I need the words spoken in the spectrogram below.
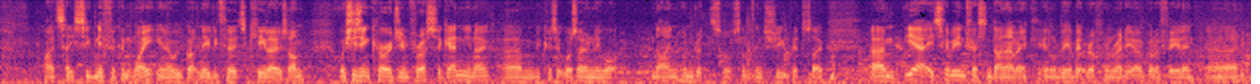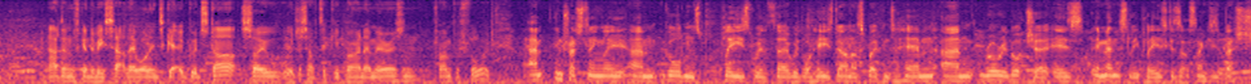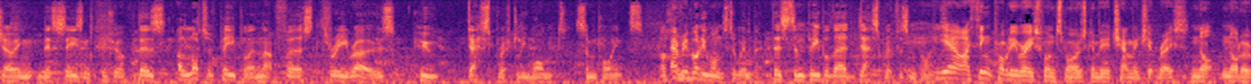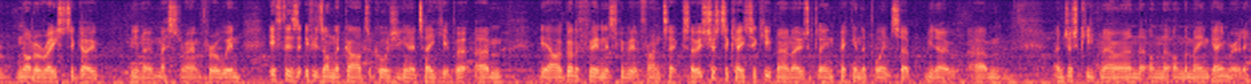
I'd say significant weight. You know, we've got nearly 30 kilos on, which is encouraging for us again. You know, um, because it was only what nine hundredths or something stupid. So, um, yeah, it's going to be interesting dynamic. It'll be a bit rough and ready. I've got a feeling. Uh, Adam's going to be sat there wanting to get a good start, so we'll just have to keep our eye on our mirrors and try and push forward. Um, interestingly, um, Gordon's pleased with uh, with what he's done. I've spoken to him. Um, Rory Butcher is immensely pleased because that's I think his best showing this season. For sure. There's a lot of people in that first three rows who desperately want some points. Everybody wants to win, but there's some people there desperate for some points. Yeah, I think probably race one tomorrow is going to be a championship race, not not a not a race to go, you know, messing around for a win. If there's if it's on the cards, of course you're going to take it. But um, yeah, I've got a feeling it's going to be a bit frantic. So it's just a case of keeping our nose clean, picking the points up, you know, um, and just keeping our eye on the, on the on the main game really.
